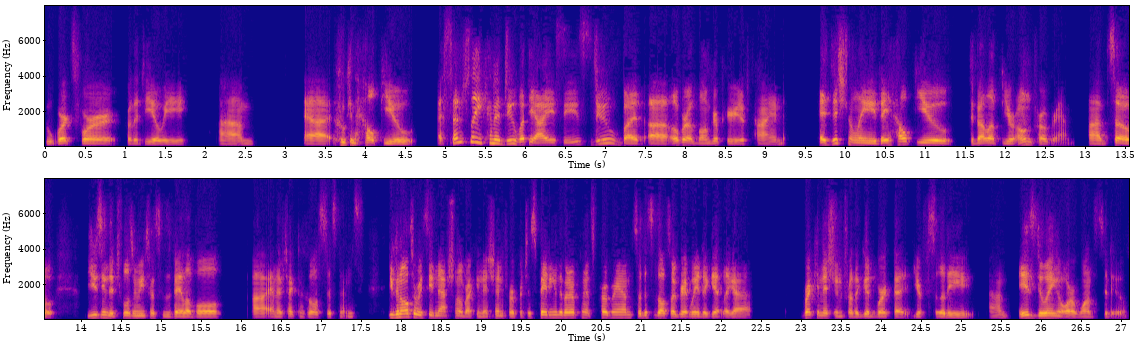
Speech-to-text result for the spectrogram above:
who works for for the DOE um, uh, who can help you essentially kind of do what the IACs do, but uh, over a longer period of time. Additionally, they help you develop your own program. Uh, so using the tools and resources available uh, and their technical assistance. You can also receive national recognition for participating in the Better Plants program. So this is also a great way to get like a recognition for the good work that your facility um, is doing or wants to do.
